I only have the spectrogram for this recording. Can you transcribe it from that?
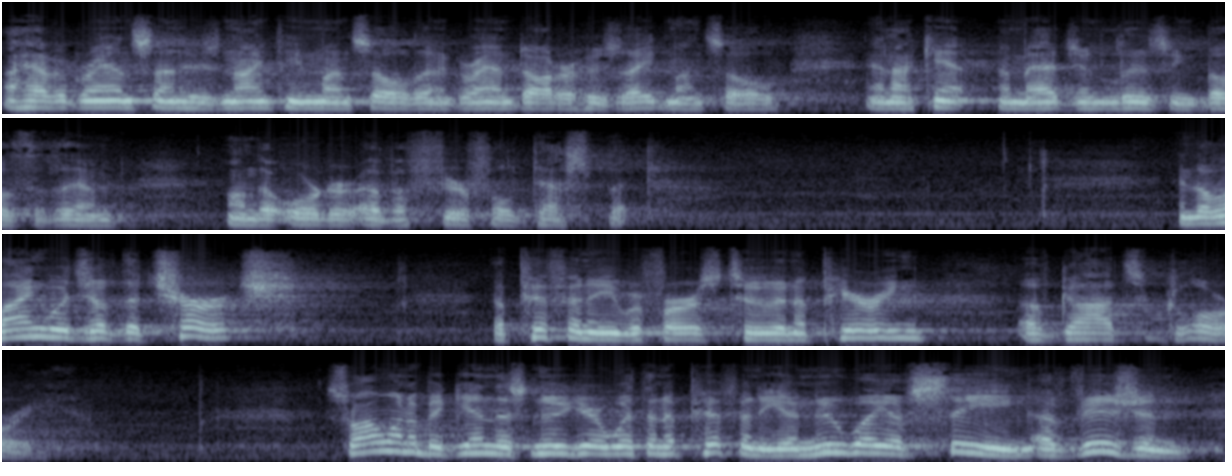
I have a grandson who's 19 months old and a granddaughter who's 8 months old, and I can't imagine losing both of them on the order of a fearful despot. In the language of the church, Epiphany refers to an appearing of God's glory. So I want to begin this new year with an epiphany, a new way of seeing, a vision,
